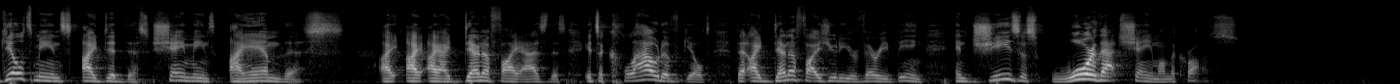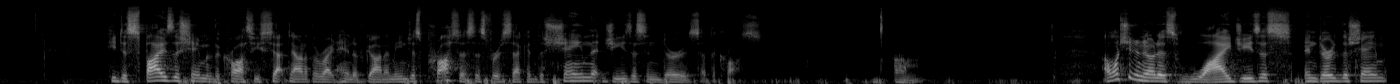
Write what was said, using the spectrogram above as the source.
Guilt means I did this, shame means I am this. I, I, I, identify as this. It's a cloud of guilt that identifies you to your very being. And Jesus wore that shame on the cross. He despised the shame of the cross. He sat down at the right hand of God. I mean, just process this for a second the shame that Jesus endures at the cross. Um, I want you to notice why Jesus endured the shame.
